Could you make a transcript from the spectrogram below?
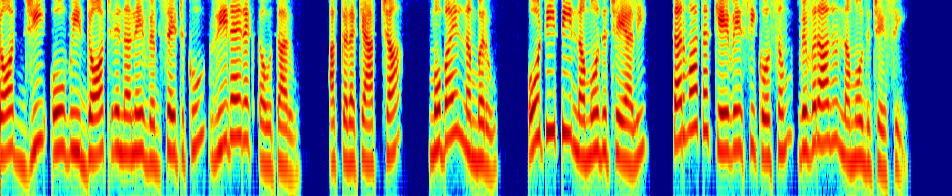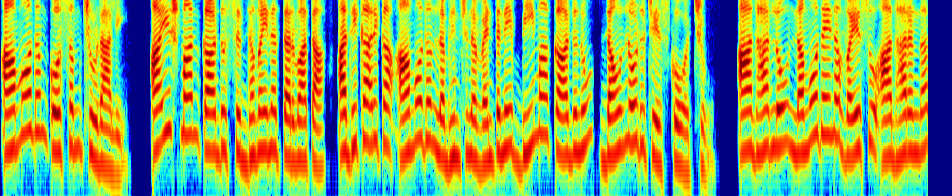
dot gov dot in అనే వెబ్సైటుకు రీడైరెక్ట్ అవుతారు. అక్కడ క్యాప్చా మొబైల్ నంబరు ఓటీపీ నమోదు చేయాలి. తర్వాత కేవైసీ కోసం వివరాలు నమోదు చేసి ఆమోదం కోసం చూడాలి. ఆయుష్మాన్ కార్డు సిద్ధమైన తర్వాత అధికారిక ఆమోదం లభించిన వెంటనే బీమా కార్డును డౌన్లోడు చేసుకోవచ్చు. ఆధార్లో నమోదైన వయసు ఆధారంగా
